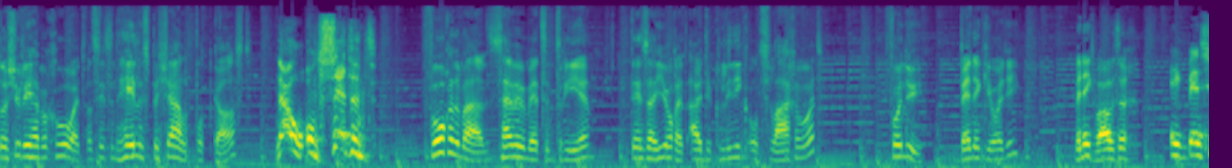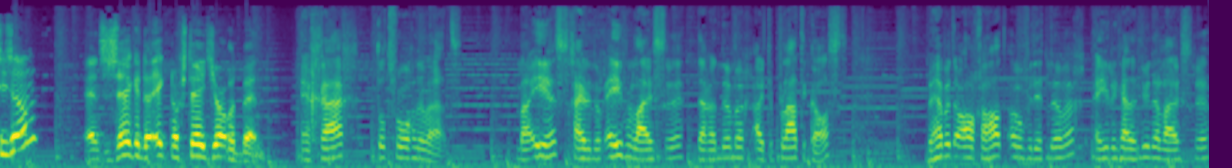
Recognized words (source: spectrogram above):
Zoals jullie hebben gehoord, was dit een hele speciale podcast. Nou, ontzettend! Volgende maand zijn we weer met z'n drieën, tenzij Jorrit uit de kliniek ontslagen wordt. Voor nu ben ik Jordi Ben ik Wouter? Ik ben Suzanne. En ze zeggen dat ik nog steeds Jorrit ben. en graag tot volgende maand. Maar eerst gaan jullie nog even luisteren naar een nummer uit de platenkast. We hebben het al gehad over dit nummer en jullie gaan er nu naar luisteren,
